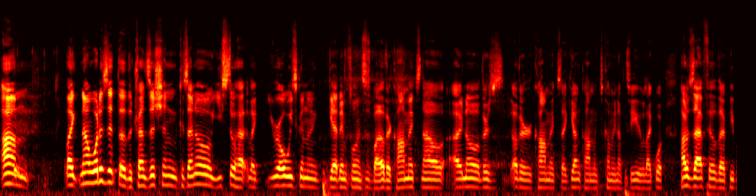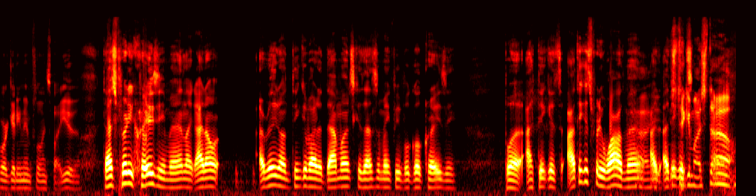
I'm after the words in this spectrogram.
Um, like now, what is it the the transition? Because I know you still have like you're always gonna get influences by other comics. Now I know there's other comics like young comics coming up to you. Like, what? How does that feel that people are getting influenced by you? That's pretty crazy, man. Like, I don't, I really don't think about it that much because that's what make people go crazy. But I think it's, I think it's pretty wild, man. I, I think he's taking it's, my style.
